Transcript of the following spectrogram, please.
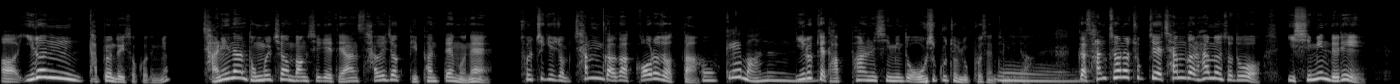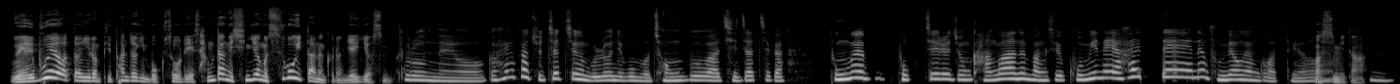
어, 이런 답변도 있었거든요. 잔인한 동물 체험 방식에 대한 사회적 비판 때문에 솔직히 좀 참가가 꺼려졌다. 어, 꽤 많은 이렇게 답한 시민도 59.6%입니다. 오. 그러니까 산천어 축제에 참가를 하면서도 이 시민들이 외부의 어떤 이런 비판적인 목소리에 상당히 신경을 쓰고 있다는 그런 얘기였습니다. 그렇네요. 그 행사 주최 측은 물론이고 뭐 정부와 지자체가 동물 복지를 좀 강화하는 방식을 고민해야 할 때는 분명한 것 같아요. 맞습니다. 음.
